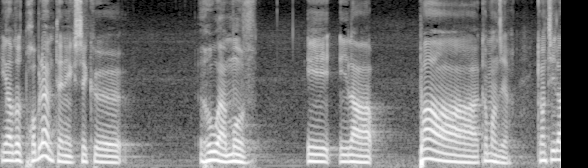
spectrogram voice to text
il y a d'autres problèmes, Tenik, c'est que Hua Move, et il a pas. Comment dire Quand il a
